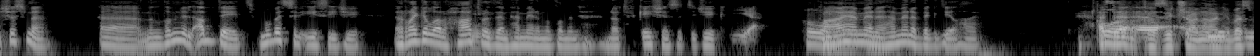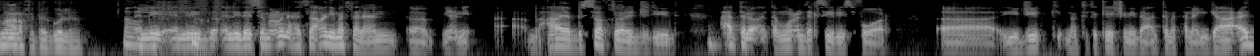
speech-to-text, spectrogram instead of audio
شو اسمه آه من ضمن ال update مو بس ال ECG ال regular heart rhythm همينة من ضمنها notifications تجيك yeah. فهاي همينة همينة big deal هاي. هسه قصدي كان آني بس ما عرفت أقولها. اللي اللي اللي يسمعونه هسه اني مثلا آه، يعني هاي بال software الجديد حتى لو أنت مو عندك series 4 آه، يجيك notification إذا أنت مثلا قاعد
